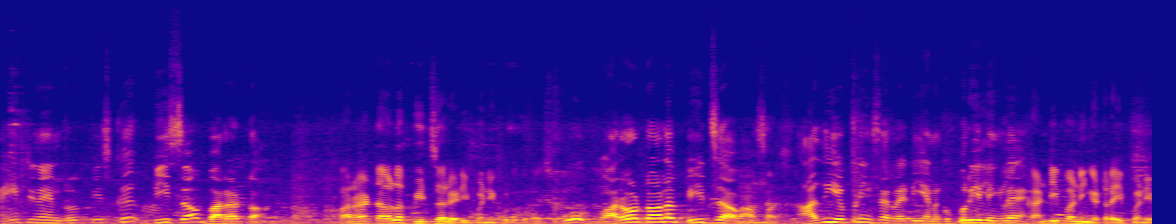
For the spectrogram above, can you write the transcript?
நைன்டி நைன் ருபீஸ்க்கு பீஸா பரோட்டா. பரோட்டாவில் பீட்சா ரெடி பண்ணி கொடுக்குறோம் சார் ஓ பரோட்டாவில் பீட்சாவா சார் அது எப்படிங்க சார் ரெடி எனக்கு புரியலைங்களே. கண்டிப்பாக நீங்கள் ட்ரை பண்ணி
